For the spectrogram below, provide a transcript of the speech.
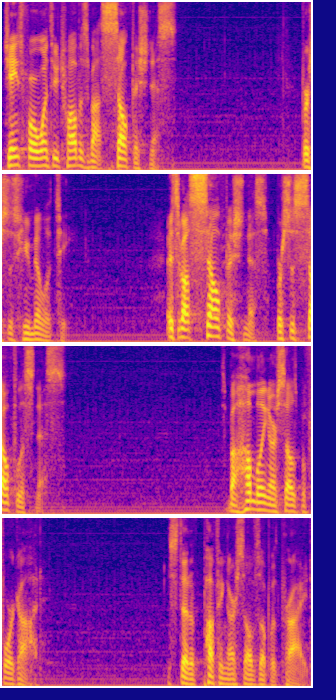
James 4 1 through 12, is about selfishness versus humility. It's about selfishness versus selflessness. It's about humbling ourselves before God instead of puffing ourselves up with pride.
